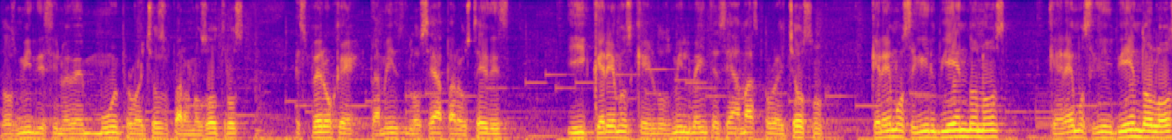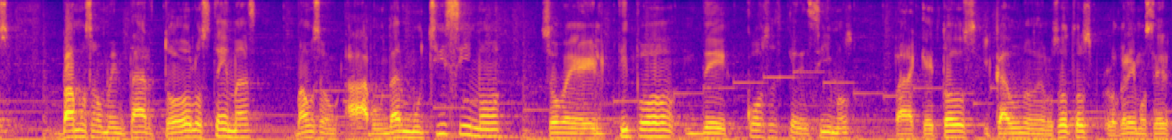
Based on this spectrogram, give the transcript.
2019 muy provechoso para nosotros. Espero que también lo sea para ustedes y queremos que el 2020 sea más provechoso. Queremos seguir viéndonos queremos seguir viéndolos, vamos a aumentar todos los temas, vamos a abundar muchísimo sobre el tipo de cosas que decimos para que todos y cada uno de nosotros logremos ser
